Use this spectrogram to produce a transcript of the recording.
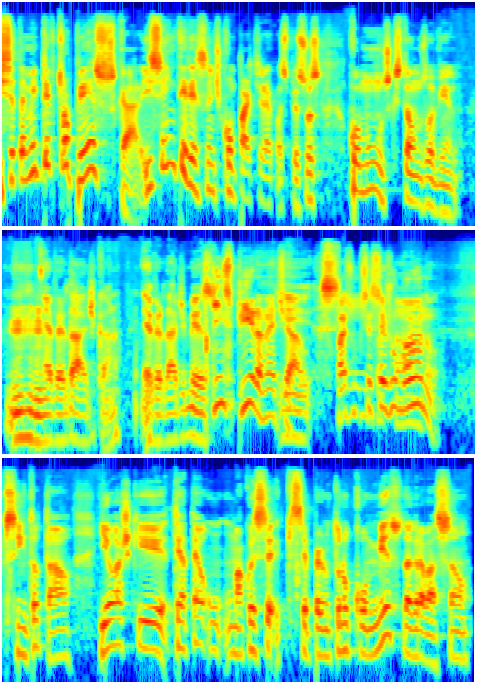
E você também teve tropeços, cara. Isso é interessante compartilhar com as pessoas comuns que estão nos ouvindo. Uhum, é verdade, cara. É verdade mesmo. Que inspira, né, Tiago? Faz com que você total. seja humano. Sim, total. E eu acho que tem até uma coisa que você perguntou no começo da gravação,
